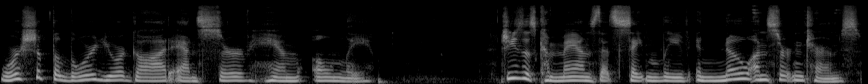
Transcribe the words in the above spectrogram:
Worship the Lord your God and serve him only. Jesus commands that Satan leave in no uncertain terms.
